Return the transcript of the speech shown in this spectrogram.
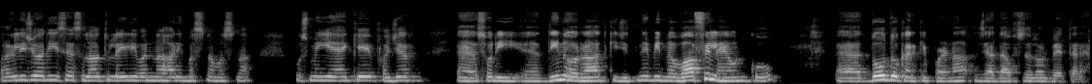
और अगली जो हदीस है सलातुल्लैली वन नहारी मसना मसना, उसमें यह है कि फजर सॉरी दिन और रात की जितने भी नवाफिल हैं उनको दो दो करके पढ़ना ज़्यादा अफजल और बेहतर है।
